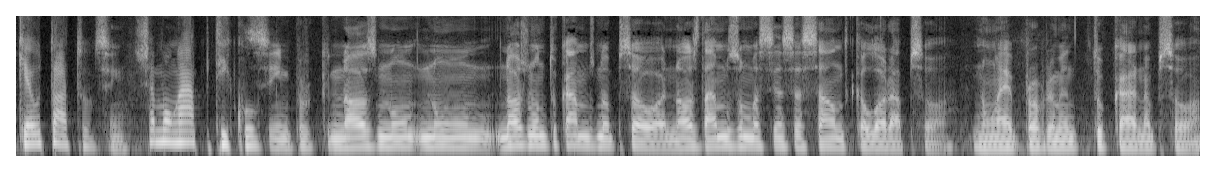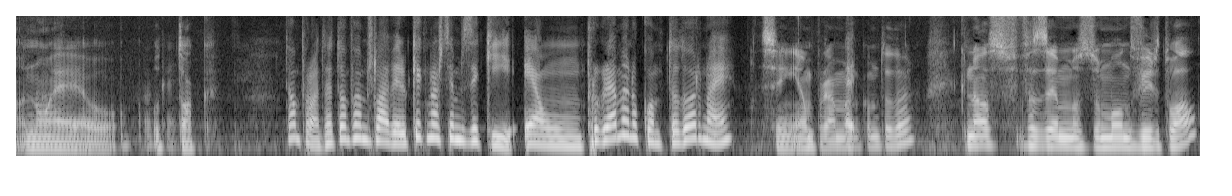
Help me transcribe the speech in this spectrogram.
Que é o tato? Sim. Chamam áptico? Sim, porque nós não, não, nós não tocamos na pessoa, nós damos uma sensação de calor à pessoa. Não é propriamente tocar na pessoa, não é o, okay. o toque. Então pronto, então vamos lá ver. O que é que nós temos aqui? É um programa no computador, não é? Sim, é um programa no computador que nós fazemos o um mundo virtual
